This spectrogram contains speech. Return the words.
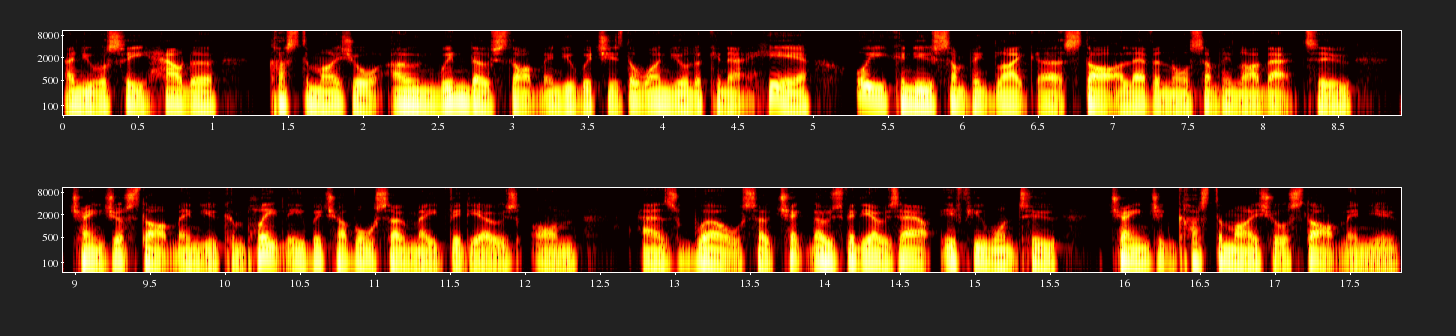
and you will see how to customize your own Windows start menu, which is the one you're looking at here, or you can use something like uh, Start 11 or something like that to change your start menu completely, which I've also made videos on as well. So check those videos out if you want to change and customize your start menu.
